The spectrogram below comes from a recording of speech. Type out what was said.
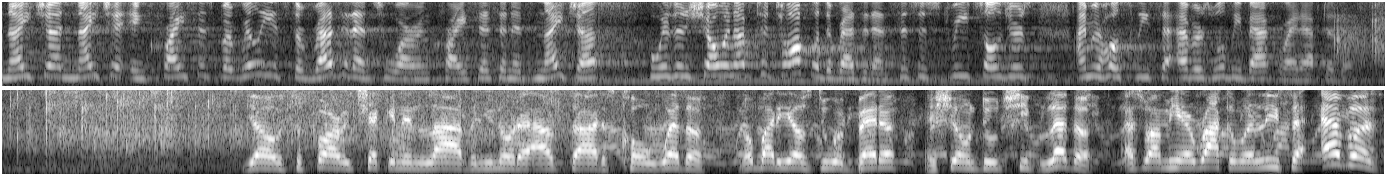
NYCHA, NYCHA in crisis, but really it's the residents who are in crisis, and it's NYCHA who isn't showing up to talk with the residents. This is Street Soldiers. I'm your host, Lisa Evers. We'll be back right after this. Yo, Safari checking in live, and you know that outside is cold weather. Nobody else do it better, and she don't do cheap leather. That's why I'm here rocking with Lisa Evers.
